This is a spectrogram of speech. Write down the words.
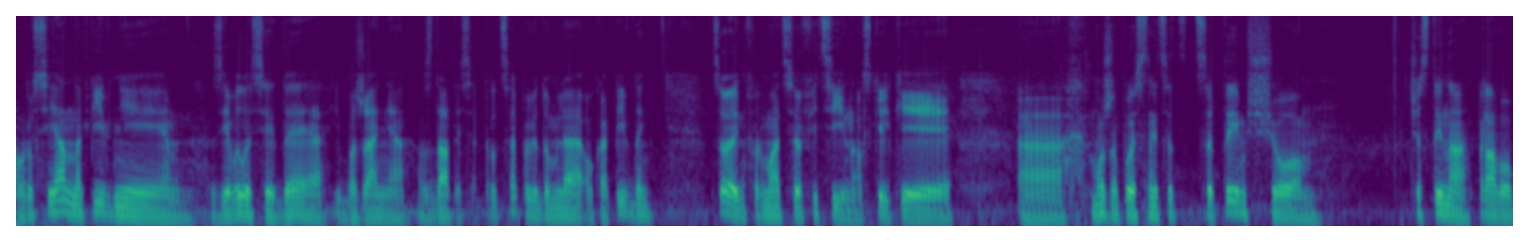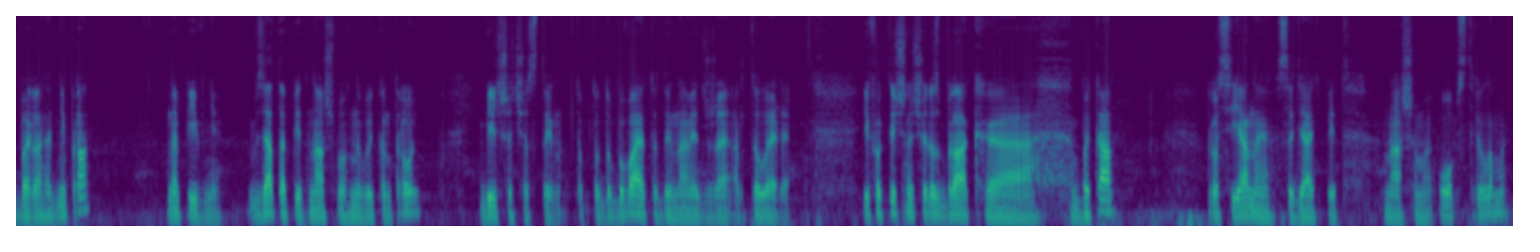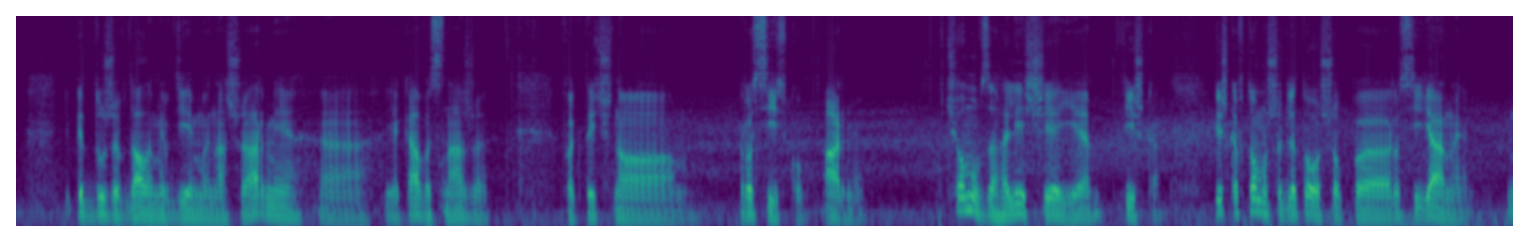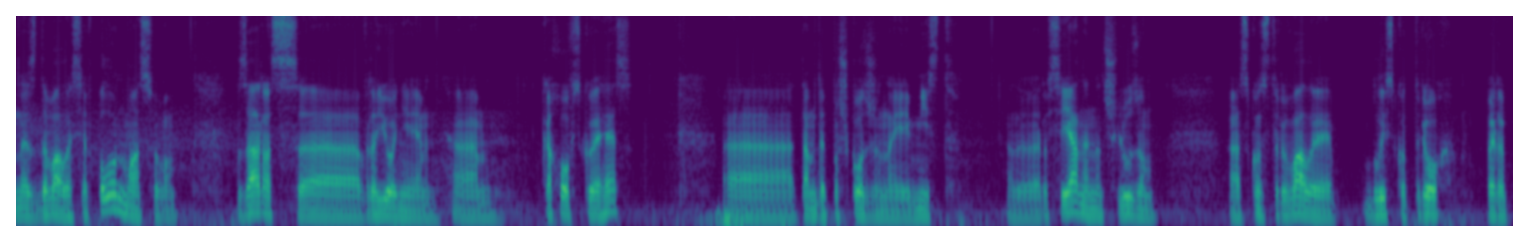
У росіян на півдні з'явилася ідея і бажання здатися. Про це повідомляє ОК Південь. Це інформація офіційна, оскільки е, можна пояснити це, тим, що частина правого берега Дніпра на півдні взята під наш вогневий контроль, більша частина. Тобто добиває туди навіть вже артилерія. І фактично через брак е, БК росіяни сидять під нашими обстрілами і під дуже вдалими діями нашої армії, е, яка виснажує фактично російську армію. В чому взагалі ще є фішка? Фішка в тому, що для того, щоб е, росіяни не здавалися в полон масово, зараз е, в районі Каховської ГЕС, там, де пошкоджений міст, росіяни над шлюзом сконструювали близько трьох переправ.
